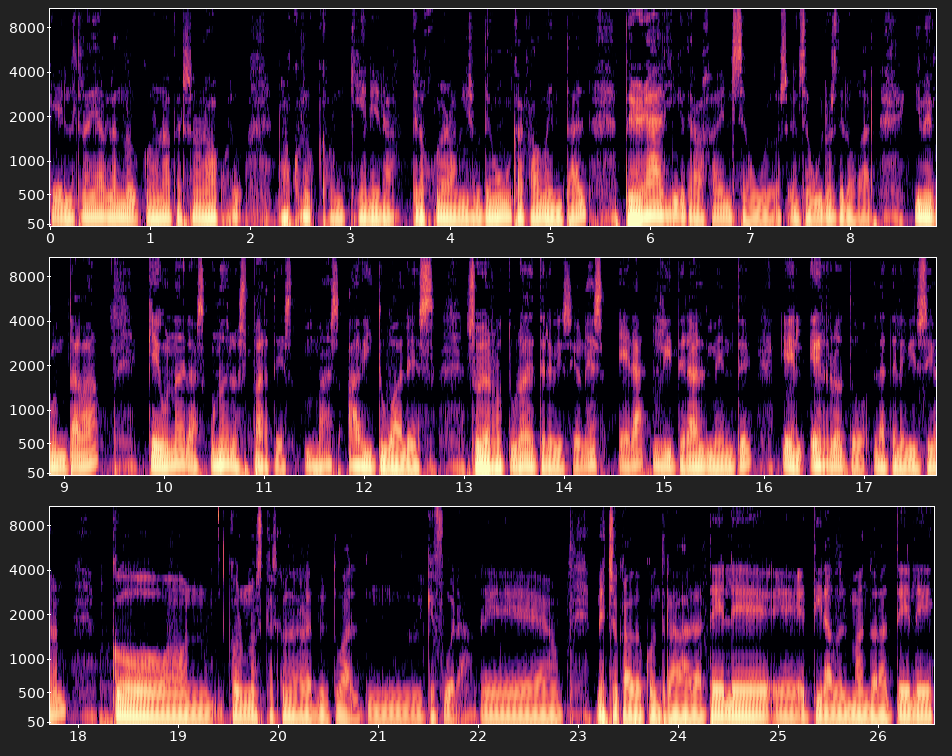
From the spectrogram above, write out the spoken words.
el otro día hablando con una persona, no me, acuerdo, no acuerdo con quién era, te lo juro ahora mismo, tengo un cacao mental, pero era alguien que trabajaba en seguros, en seguros del hogar, y me contaba que una de las, uno de los partes más habituales sobre rotura de televisiones era literalmente el he roto la televisión con, unos cascos de realidad virtual, mm, el que fuera. Eh, me he chocado contra la tele, eh, he tirado el mando a la tele,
